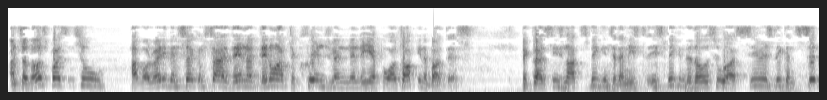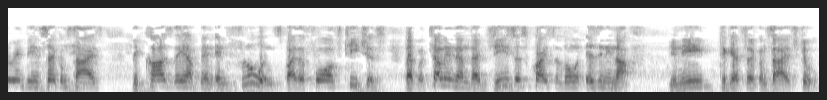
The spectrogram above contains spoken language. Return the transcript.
And so those persons who have already been circumcised, not, they don't have to cringe when, when they hear Paul talking about this. Because he's not speaking to them. He's, he's speaking to those who are seriously considering being circumcised because they have been influenced by the false teachers that were telling them that Jesus Christ alone isn't enough. You need to get circumcised too.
